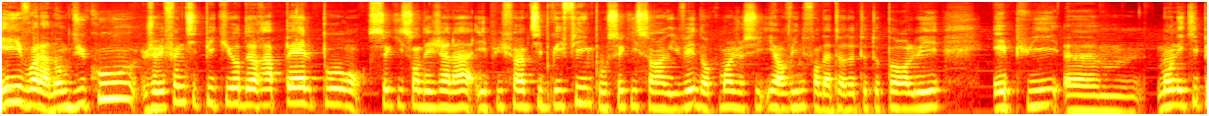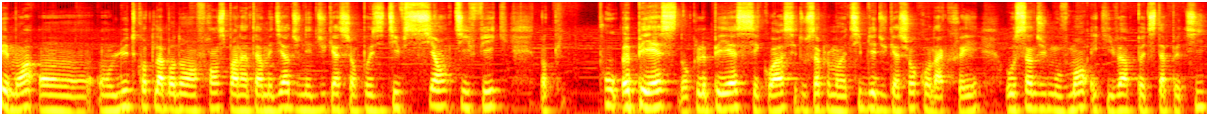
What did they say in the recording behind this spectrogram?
et voilà, donc du coup, je vais faire une petite piqûre de rappel pour ceux qui sont déjà là, et puis faire un petit briefing pour ceux qui sont arrivés, donc moi je suis Irvine, fondateur de Toto pour lui, et puis, euh, mon équipe et moi, on, lutte contre l'abandon en France par l'intermédiaire d'une éducation positive scientifique, donc ou EPS. Donc l'EPS, c'est quoi? C'est tout simplement un type d'éducation qu'on a créé au sein du mouvement et qui va petit à petit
